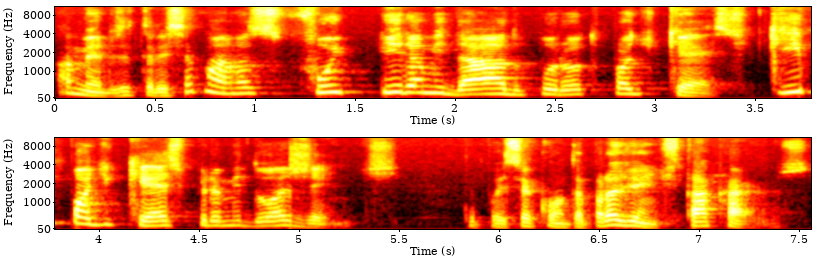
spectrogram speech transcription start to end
há menos de três semanas, fui piramidado por outro podcast. Que podcast piramidou a gente? Depois você conta pra gente, tá, Carlos?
